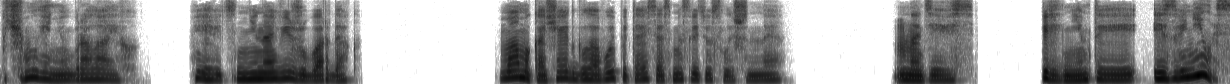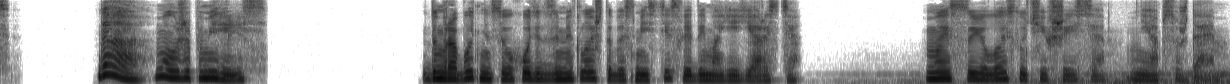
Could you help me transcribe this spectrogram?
Почему я не убрала их? Я ведь ненавижу бардак. Мама качает головой, пытаясь осмыслить услышанное. Надеюсь, перед ним ты извинилась? Да, мы уже помирились. Домработница уходит за метлой, чтобы смести следы моей ярости. Мы с Юлой случившееся не обсуждаем.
